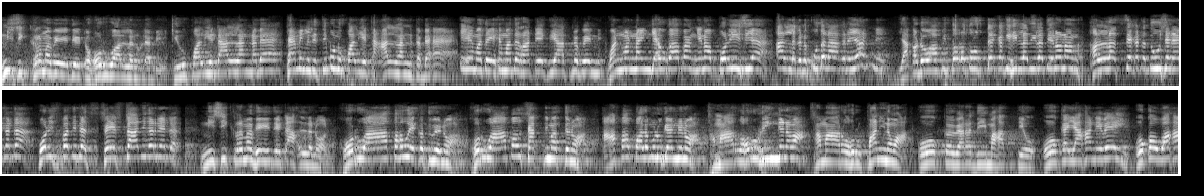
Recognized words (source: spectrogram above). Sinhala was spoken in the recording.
නිසි ක්‍රමවේදයට හොරු අල්ලනු ලැබේ. කිව් පලියට අල්ලන්න බෑ. පැමිණිලි තිබුණු පලියට අල්ලන්නට බෑ. එහෙමද එහෙමද රටේ ක්‍රියාත්මක වෙන්නේ. 119 ගැහුව ගාපන් එනවා පොලිසිය අල්ලගෙන කුදලාගෙන යන්නේ. යකඩෝ අපි තොරතුරුත් එක්ක ගිහිල්ලා දීලා තියෙනවා නම් හල්ලස් එකට දූෂණයකට පොලිස්පතිට ශ්‍රේෂ්ඨාධිකරණයට නිසි ක්‍රමවේදයට අල්ලනවලු. හොරු ආපහු එකතු වෙනවා. හොරු ආපහු ශක්තිමත් වෙනවා. ආපහු බලමුළු ගැන්වෙනවා. සමහර හොරු රිංගනවා. සමහර හොරු පනිනවා. ඕක වැරදි මහත්තයෝ. ඕක යහ නෙවෙයි. ඕක වහ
